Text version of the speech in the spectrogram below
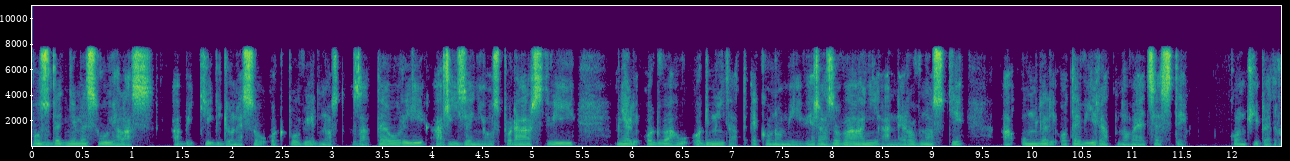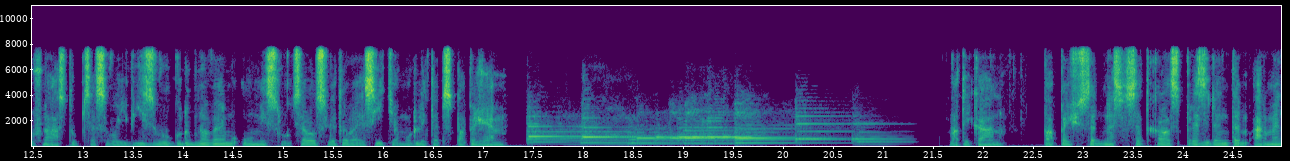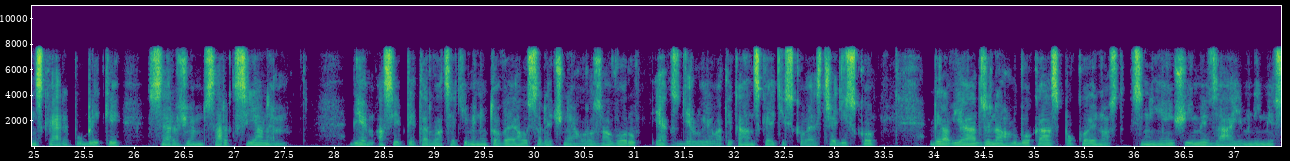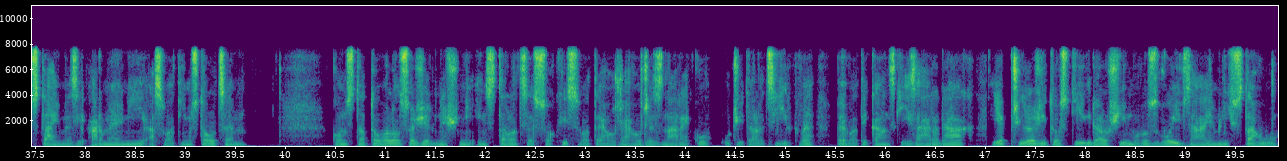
Pozvedněme svůj hlas, aby ti, kdo nesou odpovědnost za teorii a řízení hospodářství, měli odvahu odmítat ekonomii vyřazování a nerovnosti a uměli otevírat nové cesty. Končí Petrův nástupce svoji výzvu k dubnovému úmyslu celosvětové sítě modliteb s papežem. Vatikán. Papež se dnes setkal s prezidentem Arménské republiky Seržem Sarksianem, Během asi 25-minutového srdečného rozhovoru, jak sděluje vatikánské tiskové středisko, byla vyjádřena hluboká spokojenost s nynějšími vzájemnými vztahy mezi Arménií a Svatým stolcem. Konstatovalo se, že dnešní instalace sochy svatého Řehoře z Nareku, učitele církve, ve vatikánských zahradách, je příležitostí k dalšímu rozvoji vzájemných vztahů,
